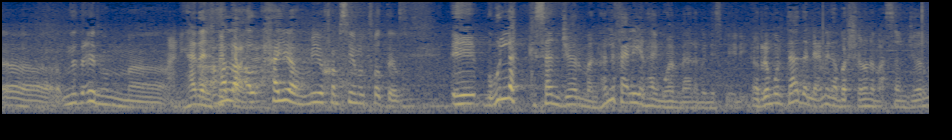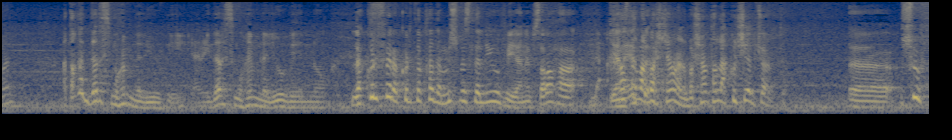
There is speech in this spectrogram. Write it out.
آه بندعي لهم آه يعني هذا الفكرة هلا يعني. حياهم 150 وتفضل إيه بقول لك سان جيرمان هل فعليا هاي مهمة أنا بالنسبة لي؟ الريمونتادا اللي عملها برشلونة مع سان جيرمان أعتقد درس مهم لليوفي. يعني درس مهم لليوفي إنه لكل فرق كرة القدم مش بس لليوفي. يعني بصراحة لا يعني خاصه مع برشلونة. برشلونة طلع كل شيء بجعبته آه شوف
